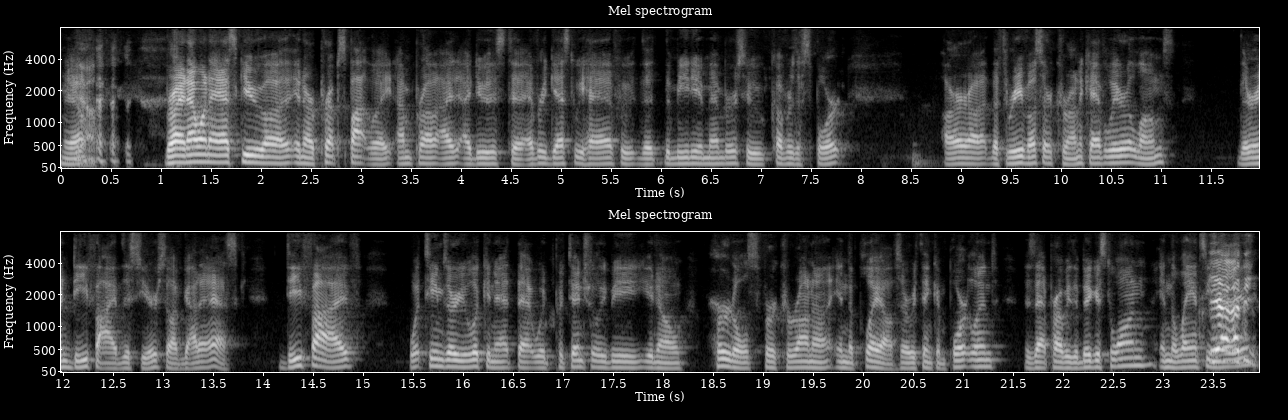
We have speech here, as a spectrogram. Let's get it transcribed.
Yeah. Brian, I want to ask you uh, in our prep spotlight. I'm proud. I, I do this to every guest we have, who the, the media members who cover the sport. Are uh, the three of us are Corunna Cavalier alums? They're in D5 this year, so I've got to ask D5. What teams are you looking at that would potentially be, you know, hurdles for Corunna in the playoffs? Are we thinking Portland? Is that probably the biggest one in the Lansing? Yeah, I think.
